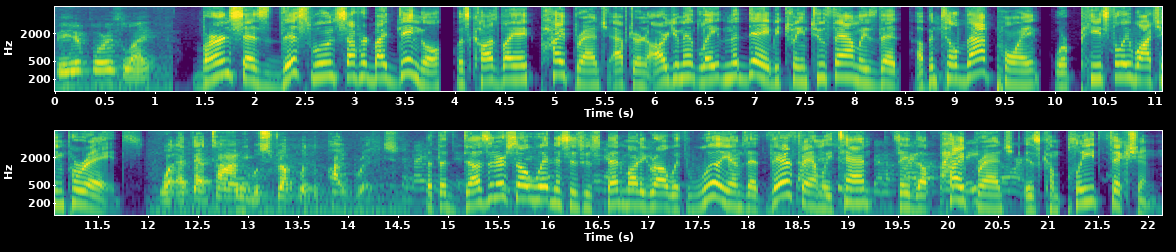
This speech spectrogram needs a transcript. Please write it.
feared for his life Burns says this wound suffered by Dingle was caused by a pipe wrench after an argument late in the day between two families that, up until that point, were peacefully watching parades. Well, at that time, he was struck with the pipe wrench. But the dozen or so witnesses who spent Mardi Gras with Williams at their family tent say the pipe wrench is complete fiction.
